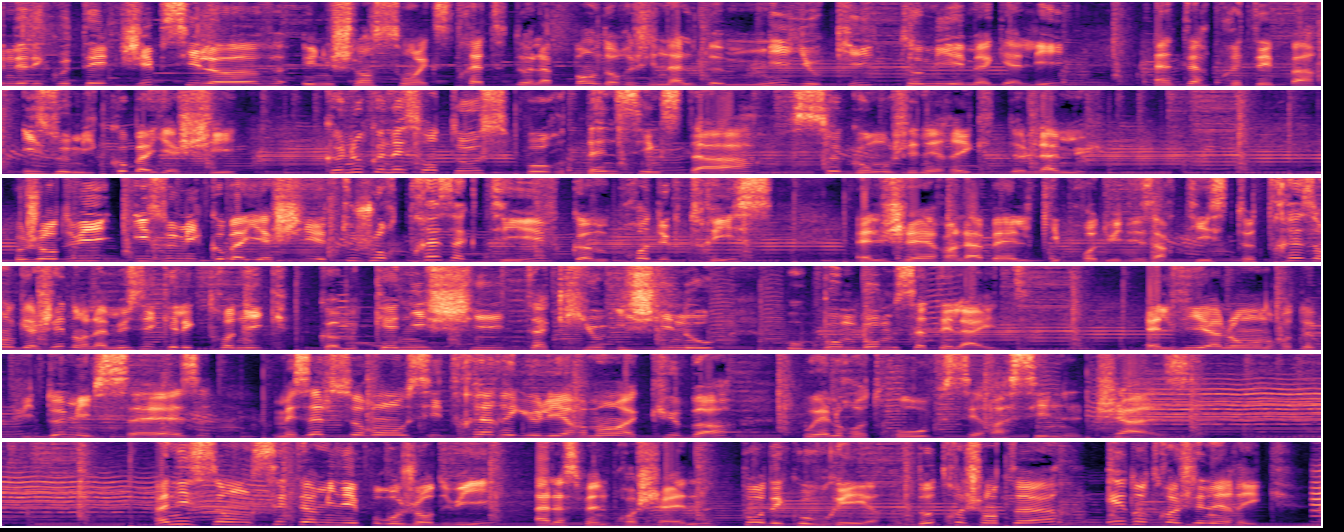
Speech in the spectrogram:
Venez d'écouter Gypsy Love, une chanson extraite de la bande originale de Miyuki, Tommy et Magali, interprétée par Izumi Kobayashi, que nous connaissons tous pour Dancing Star, second générique de l'AMU. Aujourd'hui, Izumi Kobayashi est toujours très active comme productrice. Elle gère un label qui produit des artistes très engagés dans la musique électronique, comme Kenichi, Takyu Ishino ou Boom Boom Satellite. Elle vit à Londres depuis 2016, mais elle se rend aussi très régulièrement à Cuba, où elle retrouve ses racines jazz. Anisong, c'est terminé pour aujourd'hui. À la semaine prochaine pour découvrir d'autres chanteurs et d'autres génériques.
